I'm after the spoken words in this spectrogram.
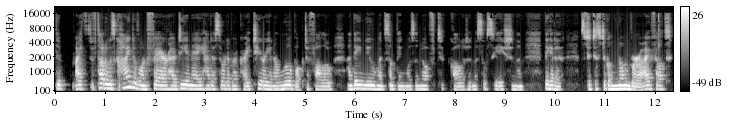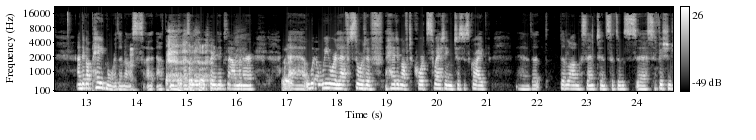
the I thought it was kind of unfair how DNA had a sort of a criteria and a rule book to follow, and they knew when something was enough to call it an association, and they had a statistical number. I felt, and they got paid more than us at, at, as a print examiner. Right. Uh, where we were left sort of heading off to court sweating to describe uh, that the long sentence that there was uh, sufficient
